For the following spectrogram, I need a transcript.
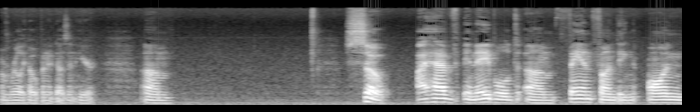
I'm really hoping it doesn't here. Um, so, I have enabled um, fan funding on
